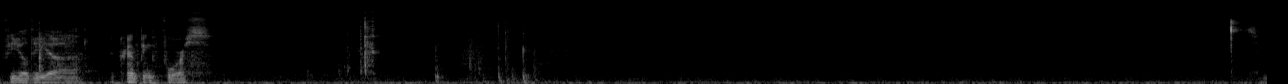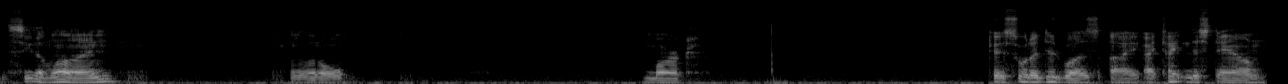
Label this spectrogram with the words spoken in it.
Feel the, uh, the crimping force. So you can see the line a little mark. Okay, so what I did was I, I tightened this down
